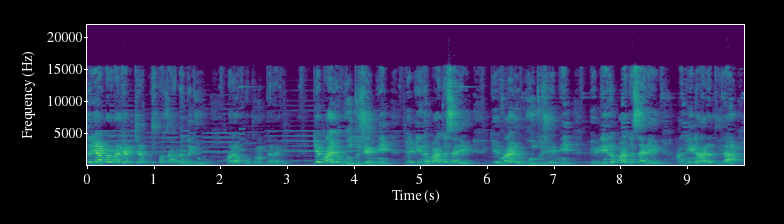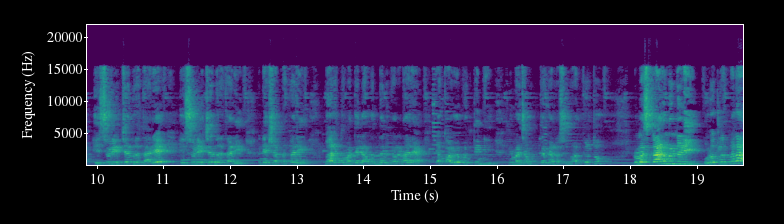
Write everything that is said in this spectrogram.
तरी आपण माझ्या विचार पुष्पाचा आनंद घेऊन मला उपकृत करावे. जे माय भू तुझे मी फेडीन पांग सारे के माय भू तुझे मी फेडीन पांग सारे. आणि आरतीला हे सूर्यचंद्र तारे हे सूर्यचंद्र तारे. आणि अशा प्रकारे भारत मातेला वंदन करणाऱ्या या काव्यभक्तींनी मी माझ्या वक्तव्याला सुरुवात करतो. नमस्कार मंडळी. ओळखलं मला?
